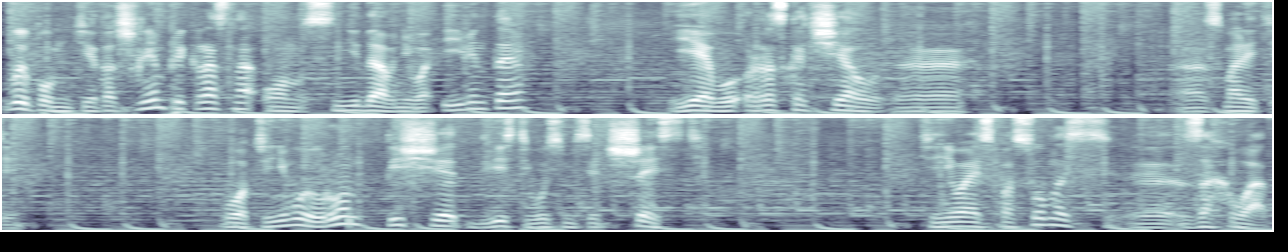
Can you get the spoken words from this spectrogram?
Вы помните этот шлем прекрасно, он с недавнего ивента. Я его раскачал, э, э, смотрите. Вот, теневой урон 1286. Теневая способность, э, захват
